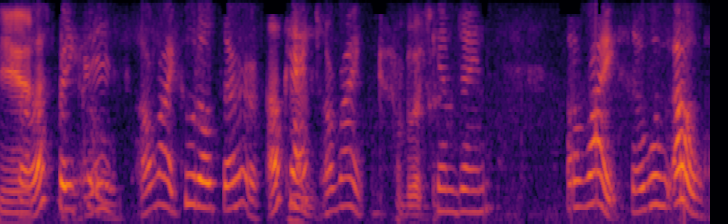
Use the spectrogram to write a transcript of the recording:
Yeah. So that's pretty It cool. All right, kudos to her. Okay. Mm. All right, God bless her. Kim Jane. All right, so we, oh,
